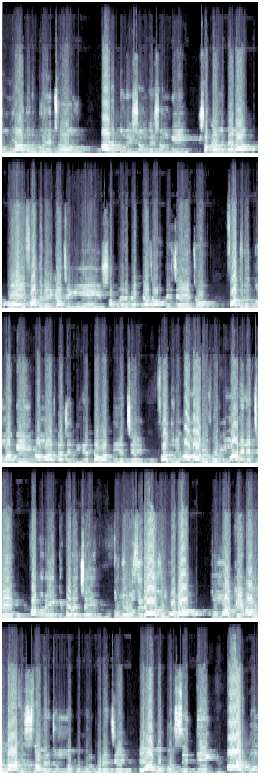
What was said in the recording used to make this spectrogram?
তুমি আদর করেছ আর তুমি সঙ্গে সঙ্গে সকাল বেলা ওই ফাদুরের কাছে গিয়ে স্বপ্নের ব্যাখ্যা জানতে চেয়েছ। ফাদুরি তোমাকে আমার কাছে দিনের দাওয়াত দিয়েছে। ফাদুরি আমার উপর ইমান এনেছে। ফাদুরি কি বলেছে? তুমি হুজিরা আজম হবা। তোমাকে আল্লাহ ইসলামের জন্য কবুল করেছে। এ আবকর সিদ্দিক, আর কোন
